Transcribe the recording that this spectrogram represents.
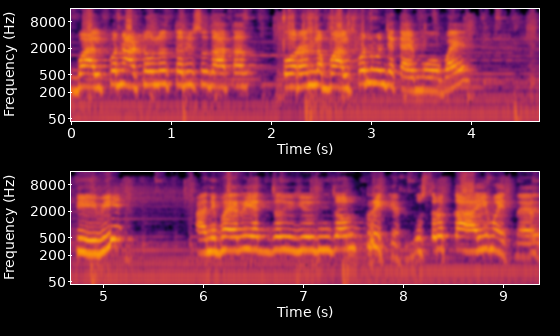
बालपण आठवलं तरी सुद्धा आता पोरांना बालपण म्हणजे काय? मोबाईल टीव्ही आणि बाहेर एक ज- येऊन जाऊन क्रिकेट दुसरं काही माहीत नाही.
